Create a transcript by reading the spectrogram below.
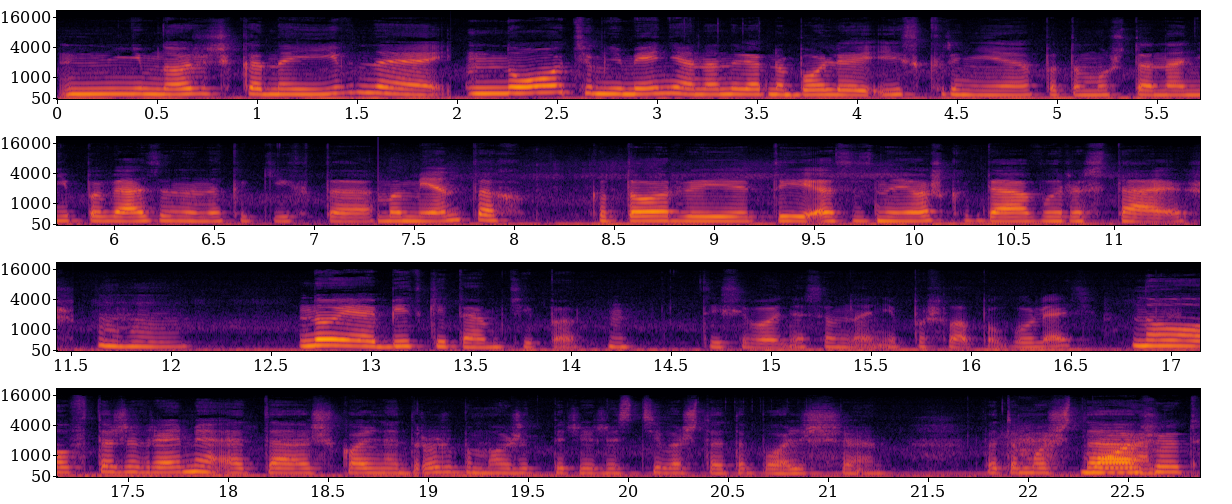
немножечко наивная, но, тем не менее, она, наверное, более искренняя, потому что она не повязана на каких-то моментах, которые ты осознаешь, когда вырастаешь. Угу. Ну и обидки там, типа, хм, ты сегодня со мной не пошла погулять. Но в то же время эта школьная дружба может перерасти во что-то большее. Потому что Может.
